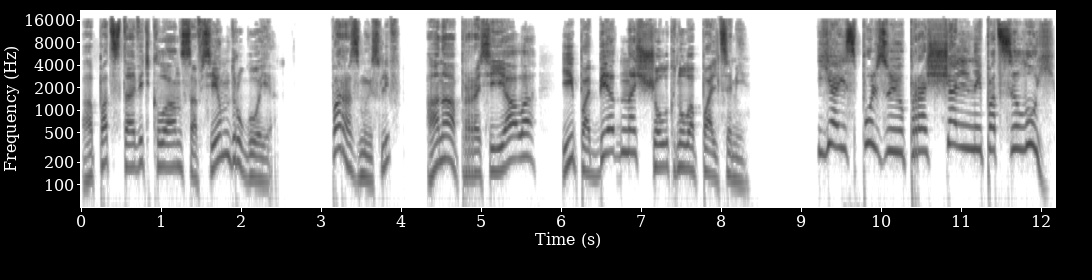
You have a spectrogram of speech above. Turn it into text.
а подставить клан — совсем другое. Поразмыслив, она просияла и победно щелкнула пальцами. «Я использую прощальный поцелуй!»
